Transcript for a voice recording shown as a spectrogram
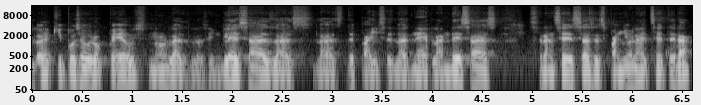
los equipos europeos, ¿no? Las, las inglesas, las, las, de países, las neerlandesas, las francesas, españolas, etcétera,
